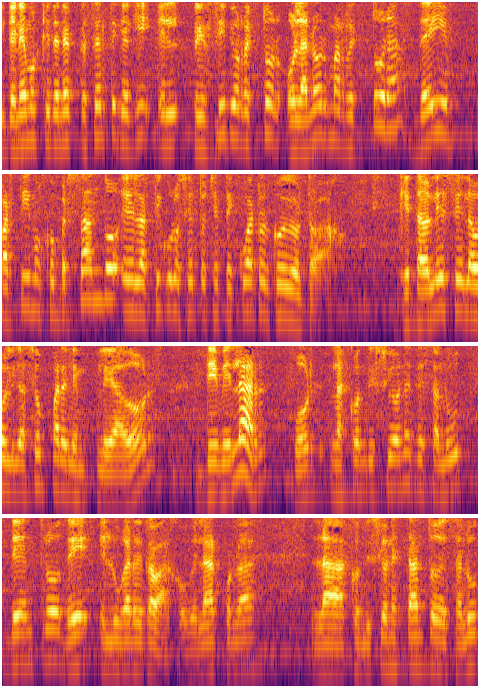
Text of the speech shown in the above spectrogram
y tenemos que tener presente que aquí el principio rector o la norma rectora, de ahí partimos conversando, es el artículo 184 del Código del Trabajo, que establece la obligación para el empleador de velar por las condiciones de salud dentro del lugar de trabajo, velar por las condiciones tanto de salud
